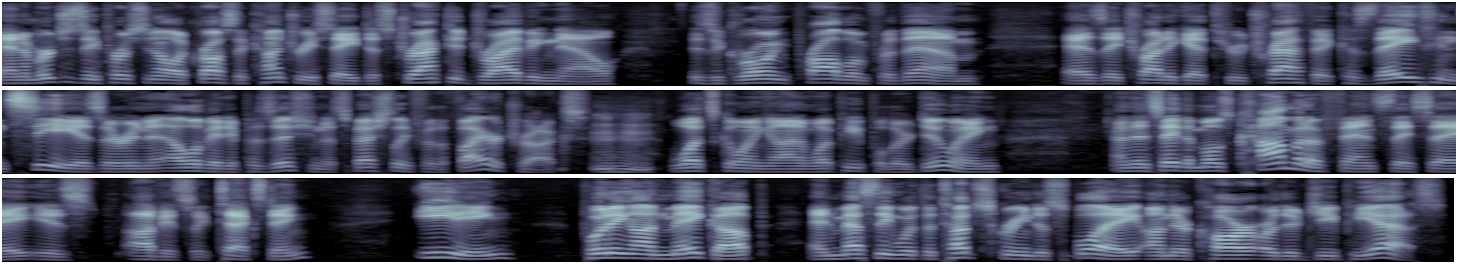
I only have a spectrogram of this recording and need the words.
And emergency personnel across the country say distracted driving now is a growing problem for them as they try to get through traffic because they can see as they're in an elevated position, especially for the fire trucks, Mm-hmm. what's going on and what people are doing. And they say the most common offense they say is obviously texting, eating, putting on makeup, and messing with the touchscreen display on their car or their GPS.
